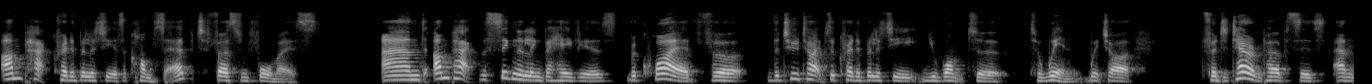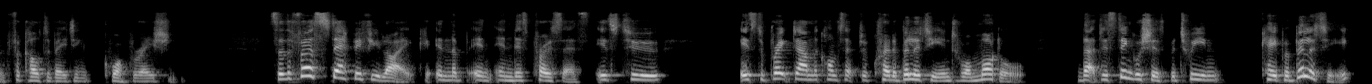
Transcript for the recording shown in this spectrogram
unpack credibility as a concept first and foremost, and unpack the signaling behaviors required for the two types of credibility you want to to win, which are for deterrent purposes and for cultivating cooperation. So the first step, if you like, in the in, in this process is to is to break down the concept of credibility into a model that distinguishes between capability,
